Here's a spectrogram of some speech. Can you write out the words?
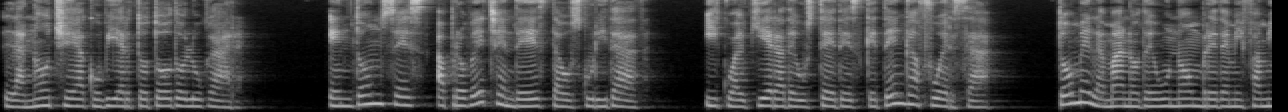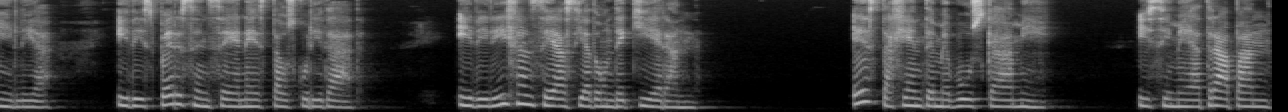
La noche ha cubierto todo lugar. Entonces aprovechen de esta oscuridad y cualquiera de ustedes que tenga fuerza, tome la mano de un hombre de mi familia y dispérsense en esta oscuridad y diríjanse hacia donde quieran. Esta gente me busca a mí, y si me atrapan,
